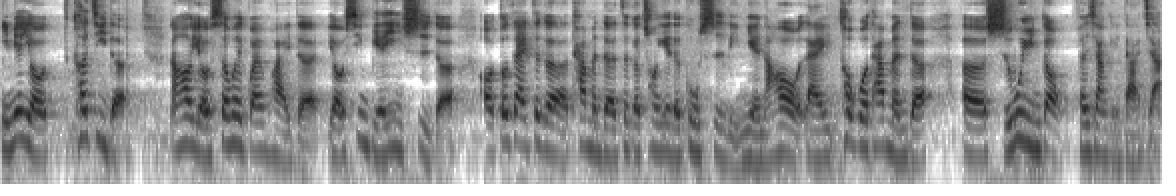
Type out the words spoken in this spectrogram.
里面有科技的，然后有社会关怀的，有性别意识的，哦，都在这个他们的这个创业的故事里面，然后来透过他们的呃食物运动分享给大家。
